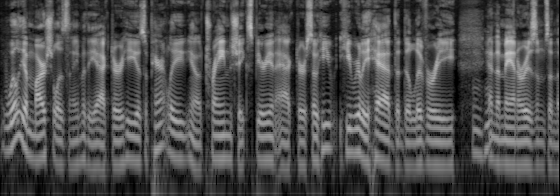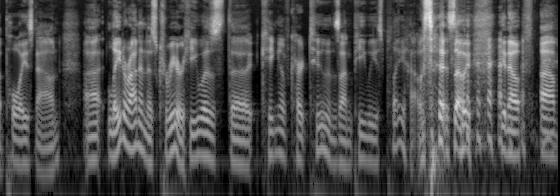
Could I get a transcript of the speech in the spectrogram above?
William Marshall is the name of the actor. He is apparently you know trained Shakespearean actor, so he he really had the delivery mm-hmm. and the mannerisms and the poise down. Uh, later on in his career, he was the king of cartoons on Pee Wee's Playhouse. so you know, um,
